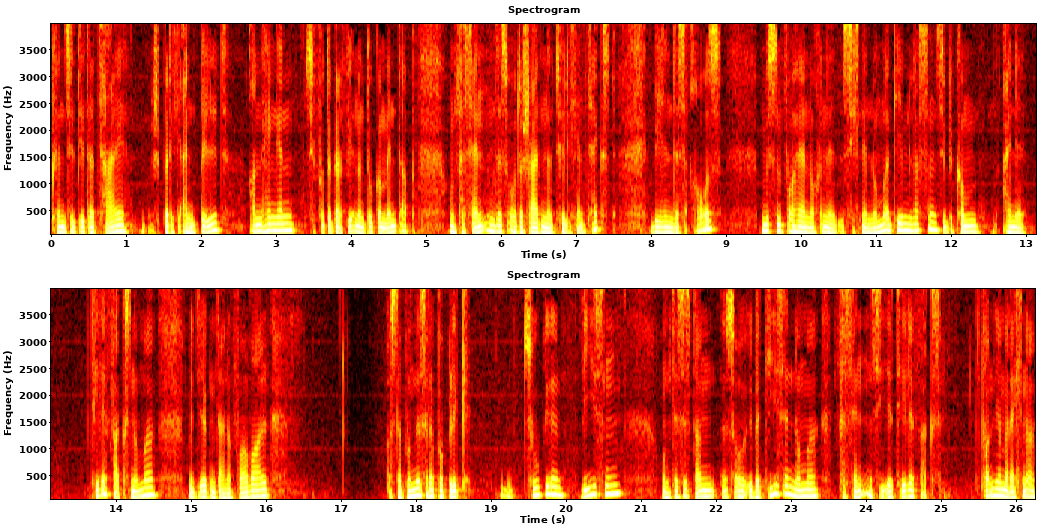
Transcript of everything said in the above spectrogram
können Sie die Datei, sprich ein Bild, anhängen. Sie fotografieren ein Dokument ab und versenden das oder schreiben natürlich einen Text, wählen das aus, müssen vorher noch eine, sich eine Nummer geben lassen. Sie bekommen eine Telefaxnummer mit irgendeiner Vorwahl aus der Bundesrepublik zugewiesen und das ist dann so, über diese Nummer versenden Sie Ihr Telefax von Ihrem Rechner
